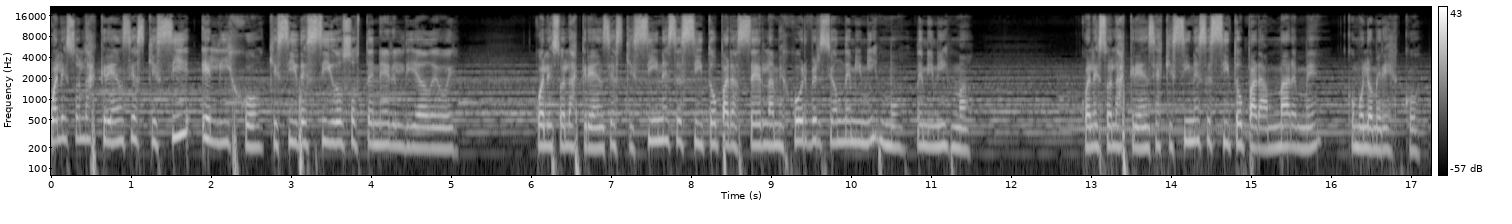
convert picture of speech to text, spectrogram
cuáles son las creencias que sí elijo, que sí decido sostener el día de hoy. Cuáles son las creencias que sí necesito para ser la mejor versión de mí mismo, de mí misma. Cuáles son las creencias que sí necesito para amarme como lo merezco.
